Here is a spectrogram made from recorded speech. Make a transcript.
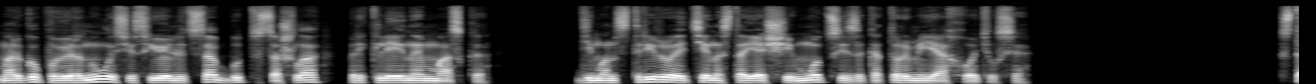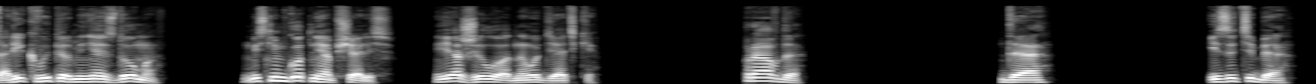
Марго повернулась, и с ее лица будто сошла приклеенная маска, демонстрируя те настоящие эмоции, за которыми я охотился. «Старик выпер меня из дома. Мы с ним год не общались. Я жил у одного дядьки». «Правда?» «Да. Из-за тебя», —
